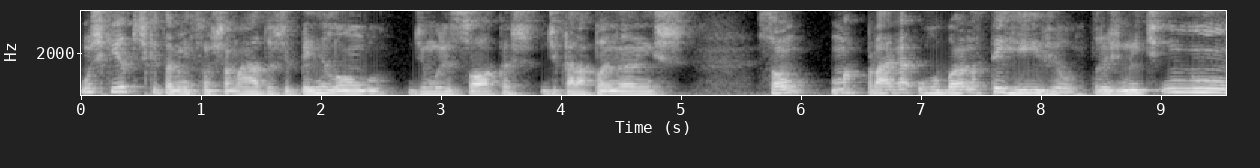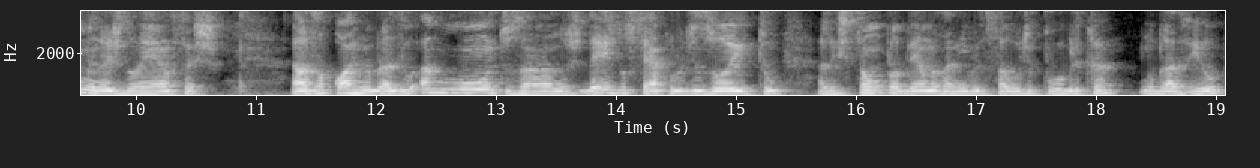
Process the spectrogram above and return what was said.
Mosquitos que também são chamados de pernilongo, de muriçocas, de carapanãs, são uma praga urbana terrível, transmite inúmeras doenças. Elas ocorrem no Brasil há muitos anos, desde o século XVIII. Elas são problemas a nível de saúde pública no Brasil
